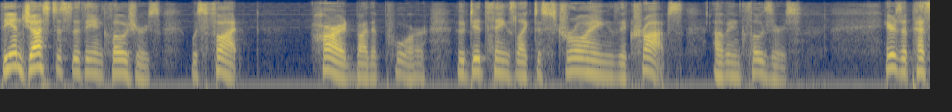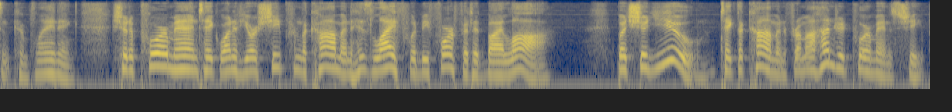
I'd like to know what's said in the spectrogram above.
The injustice of the enclosures was fought hard by the poor, who did things like destroying the crops of enclosures. Here's a peasant complaining Should a poor man take one of your sheep from the common, his life would be forfeited by law. But should you take the common from a hundred poor men's sheep,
